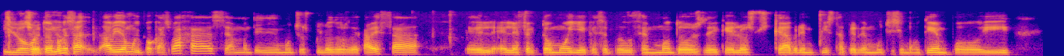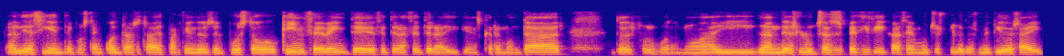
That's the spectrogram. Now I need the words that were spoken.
Y luego, Sobre todo tío, porque ha, ha habido muy pocas bajas, se han mantenido muchos pilotos de cabeza, el, el efecto muelle que se produce en motos de que los que abren pista pierden muchísimo tiempo y al día siguiente pues te encuentras otra vez partiendo desde el puesto 15, 20, etcétera, etcétera, y tienes que remontar. Entonces, pues bueno, no hay grandes luchas específicas, hay muchos pilotos metidos ahí,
